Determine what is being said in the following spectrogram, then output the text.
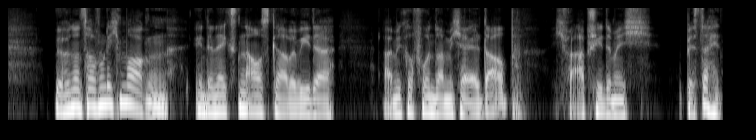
Wir hören uns hoffentlich morgen in der nächsten Ausgabe wieder. Am Mikrofon war Michael Daub. Ich verabschiede mich. Bis dahin.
